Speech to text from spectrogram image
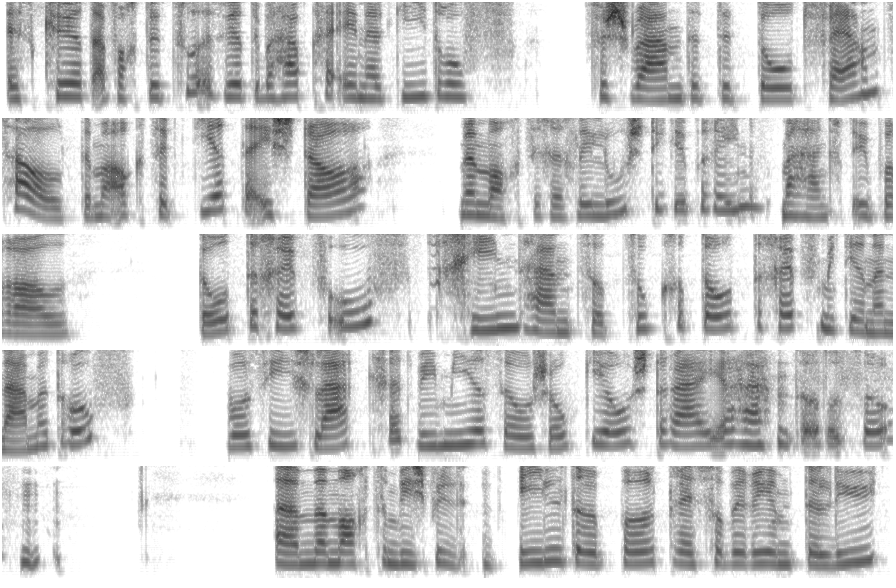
es gehört einfach dazu. Es wird überhaupt keine Energie darauf verschwendet, den Tod fernzuhalten. Man akzeptiert, er ist da. Man macht sich ein bisschen lustig über ihn. Man hängt überall Totenköpfe auf. Kinder haben so Zuckertotenköpfe mit ihren Namen drauf wo sie schlecken, wie wir so Schoki-Ostereier haben oder so. ähm, man macht zum Beispiel Bilder, Porträts von berühmten Leuten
